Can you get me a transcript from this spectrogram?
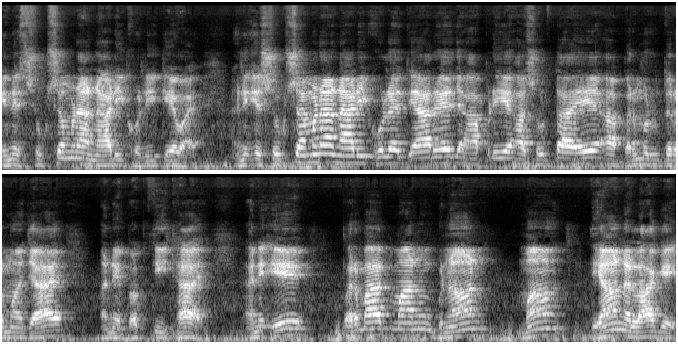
એને સૂક્ષ્મણા નાડી ખોલી કહેવાય. અને એ સૂક્ષ્મણા નાડી ખોલે ત્યારે જ આપણી આ સુરતાએ આ ભ્રમરુદ્રમાં જાય અને ભક્તિ થાય. અને એ પરમાત્માનું જ્ઞાનમાં ધ્યાન લાગે.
